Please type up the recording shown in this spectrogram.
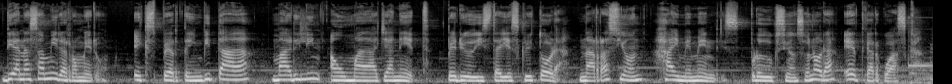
Diana Samira Romero. Experta invitada, Marilyn Ahumada Janet. Periodista y escritora. Narración, Jaime Méndez. Producción sonora, Edgar Huasca.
